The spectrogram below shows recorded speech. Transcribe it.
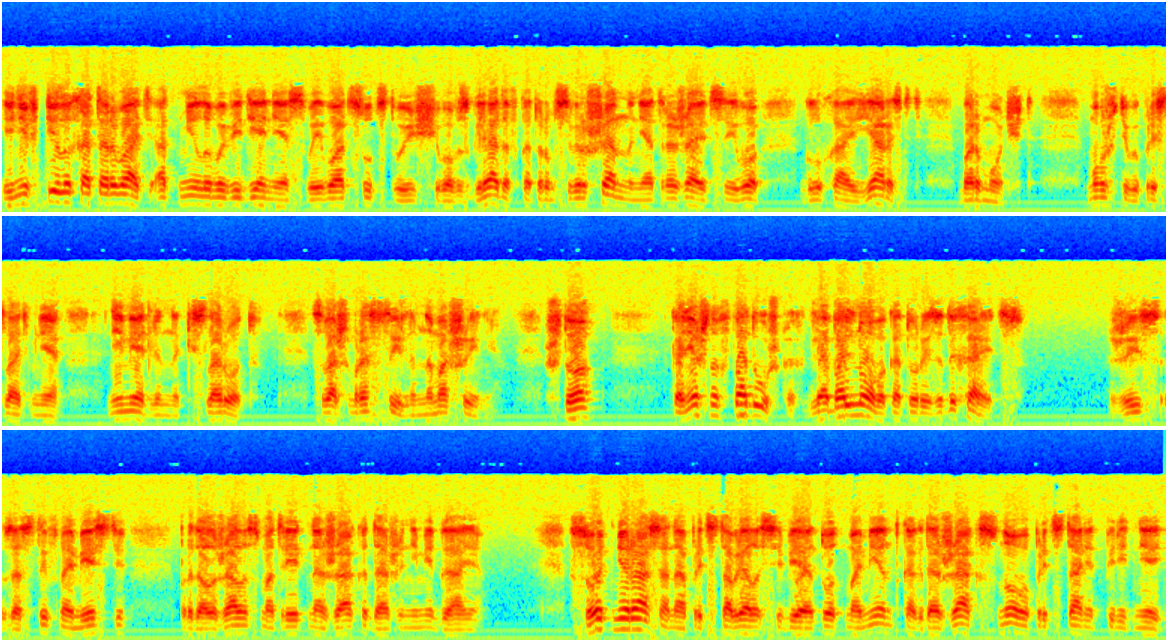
и не в силах оторвать от милого видения своего отсутствующего взгляда, в котором совершенно не отражается его глухая ярость, бормочет. «Можете вы прислать мне немедленно кислород с вашим рассыльным на машине. Что? Конечно, в подушках, для больного, который задыхается. Жиз, застыв на месте, продолжала смотреть на Жака, даже не мигая. Сотни раз она представляла себе тот момент, когда Жак снова предстанет перед ней,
